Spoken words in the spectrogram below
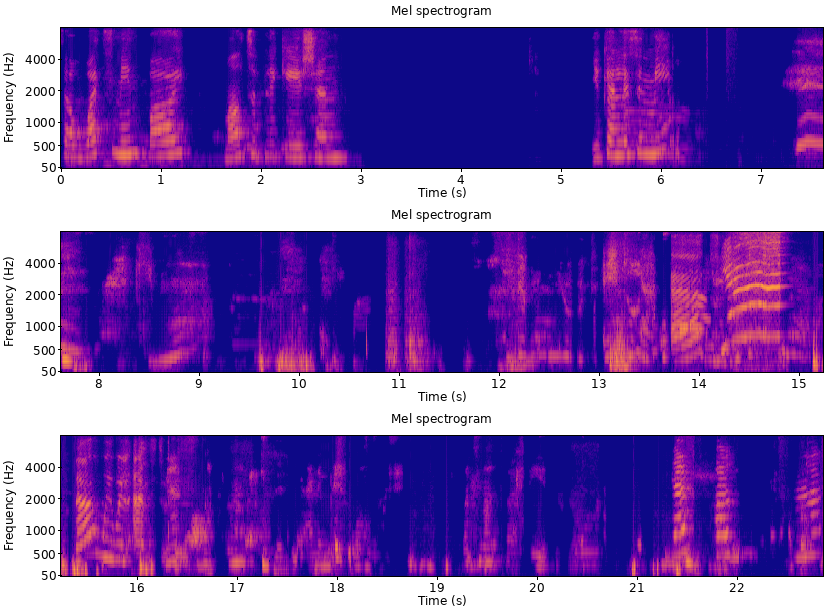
So what's meant by multiplication? You can listen me? Add. Yes! Now we will answer. Yes, but not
